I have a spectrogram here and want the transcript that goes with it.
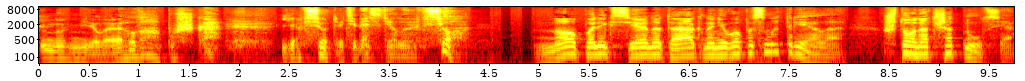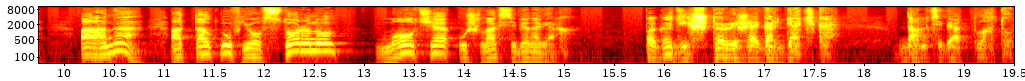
Ну, ну, милая лапушка, я все для тебя сделаю, все. Но Поликсена так на него посмотрела, что он отшатнулся. А она, оттолкнув его в сторону, молча ушла к себе наверх. Погоди, что рыжая гордячка, дам тебе отплату.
